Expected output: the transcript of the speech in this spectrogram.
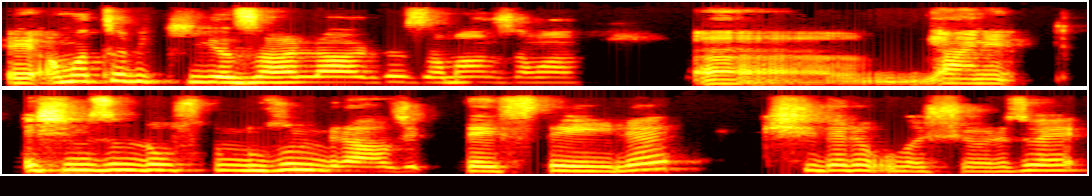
E, ama tabii ki yazarlarda zaman zaman yani eşimizin dostumuzun birazcık desteğiyle kişilere ulaşıyoruz ve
